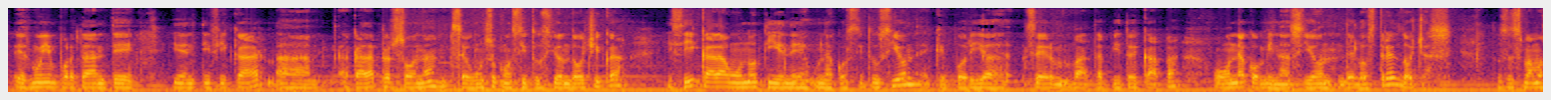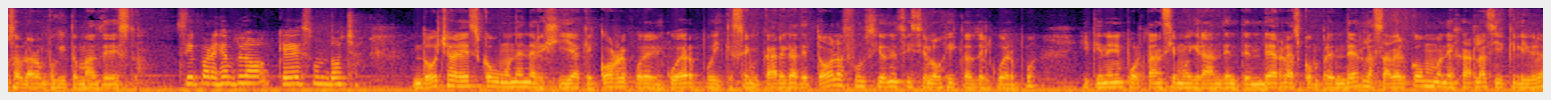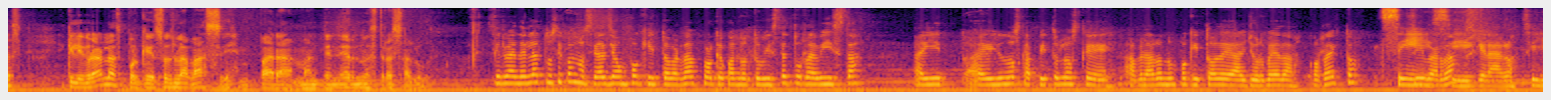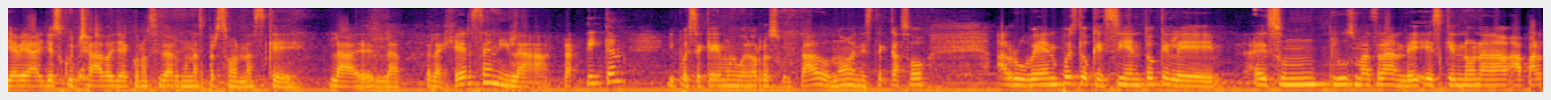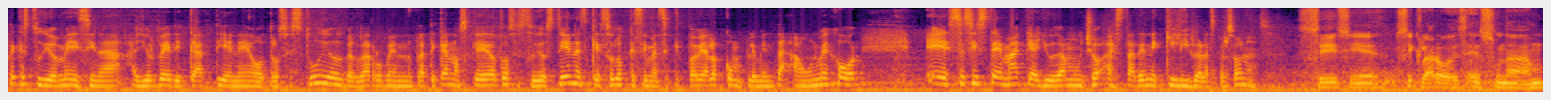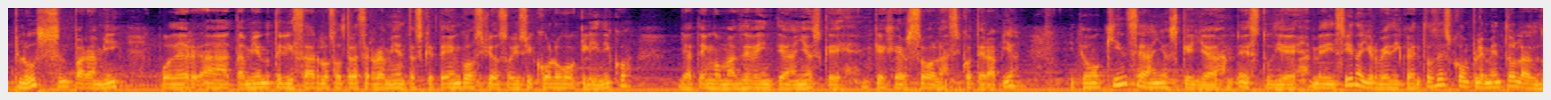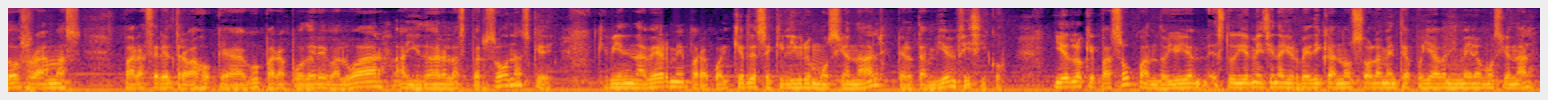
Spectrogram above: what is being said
es muy importante identificar a, cada persona según su constitución dóchica y sí, cada uno tiene una constitución eh, que podría ser Vata, Pito y Kapha o una combinación de los tres dochas. Entonces vamos a hablar un poquito más de esto. Sí, por ejemplo, ¿qué es un docha? Docha es como una energía que corre por el cuerpo y que se encarga de todas las funciones fisiológicas del cuerpo y tiene importancia muy grande entenderlas, comprenderlas, saber cómo manejarlas y equilibrarlas, equilibrarlas porque eso es la base para mantener nuestra salud. Silvanela, tú sí conocías ya un poquito, ¿verdad? Porque cuando tuviste tu revista, ahí hay unos capítulos que hablaron un poquito de Ayurveda, ¿correcto? Sí, ¿verdad? Sí, claro. Sí, ya había yo escuchado, ya he conocido a algunas personas que la, la, ejercen y la practican y pues se queden muy buenos resultados, ¿no? En este caso, a Rubén, pues lo que siento que le es un plus más grande es que no nada, aparte que estudió medicina ayurvédica, tiene otros estudios, ¿verdad, Rubén? Platícanos qué otros estudios tienes, que eso es lo que sí me hace que todavía lo complementa aún mejor, ese sistema que ayuda mucho a estar en equilibrio a las personas. Sí, sí, sí, claro, es, es una, un plus para mí poder ah, también utilizar las otras herramientas que tengo. Yo soy psicólogo clínico, ya tengo más de 20 años que, que, ejerzo la psicoterapia y tengo 15 años que ya estudié medicina ayurvédica. Entonces complemento las dos ramas para hacer el trabajo que hago, para poder evaluar, ayudar a las personas que, que vienen a verme para cualquier desequilibrio emocional, pero también físico. Y es lo que pasó cuando yo ya estudié medicina ayurvédica, no solamente apoyaba a nivel emocional,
